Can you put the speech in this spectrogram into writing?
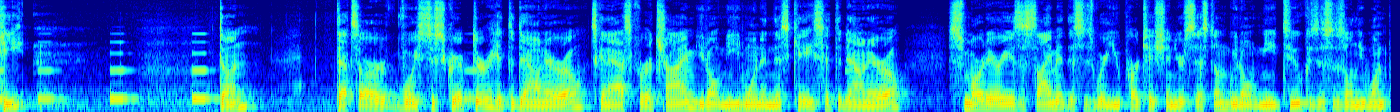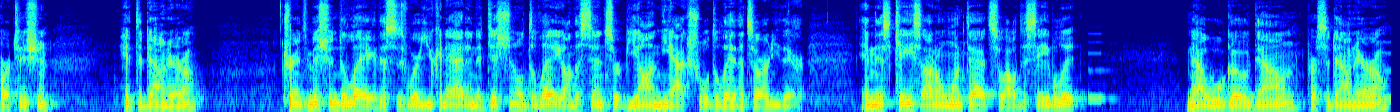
heat. Done. That's our voice descriptor. Hit the down arrow. It's going to ask for a chime. You don't need one in this case. Hit the down arrow. Smart areas assignment. This is where you partition your system. We don't need to because this is only one partition. Hit the down arrow. Transmission delay. This is where you can add an additional delay on the sensor beyond the actual delay that's already there. In this case, I don't want that, so I'll disable it. Now we'll go down, press the down arrow.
